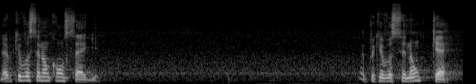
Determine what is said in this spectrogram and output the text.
Não é porque você não consegue. É porque você não quer.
